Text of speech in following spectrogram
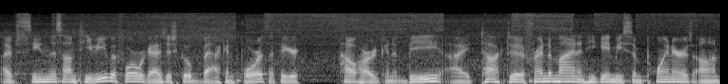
I've seen this on TV before where guys just go back and forth. I figure, how hard can it be? I talked to a friend of mine and he gave me some pointers on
